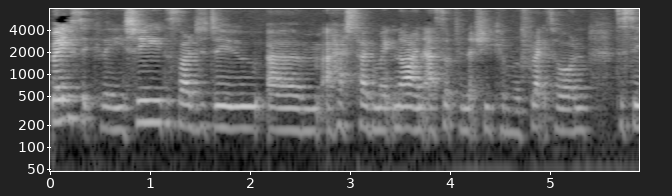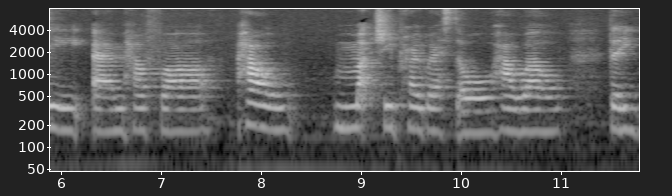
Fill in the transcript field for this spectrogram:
basically, she decided to do um, a hashtag Make Nine as something that she can reflect on to see um, how far, how much she progressed or how well the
